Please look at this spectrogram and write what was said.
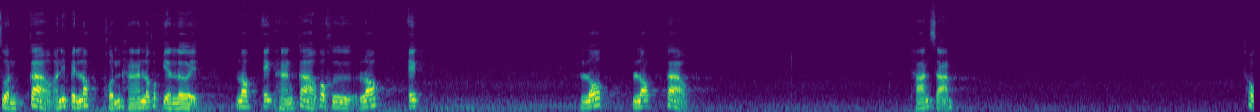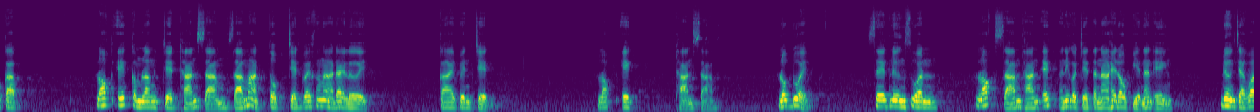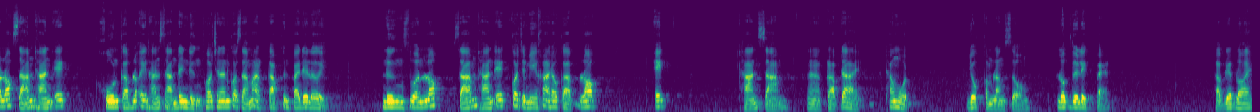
ส่วน 9 อันนี้เป็นล็อกผลหารเราก็เปลี่ยนเลย log x หาร 9 ก็คือ log x ลบ log 9ฐาน 3 เท่ากับ log x กำลัง 7 ฐาน 3 สามารถตบ 7 ไว้ข้างหน้าได้เลย กลายเป็น7 log x ฐาน 3 ลบด้วย เศษ 1 ส่วน log 3ฐาน x อันนี้ก็เจตนาให้เราเปลี่ยนนั่นเอง เนื่องจากว่า log 3ฐาน x คูณกับ log x ฐาน 3 ได้ 1 เพราะฉะนั้นก็สามารถกลับขึ้นไปได้เลย 1 ส่วน log 3ฐาน x ก็จะมีค่าเท่ากับ log x ฐาน3นะกลับได้ทั้งหมดยกกำลังสองลบด้วยเลข 8 ครับเรียบร้อย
